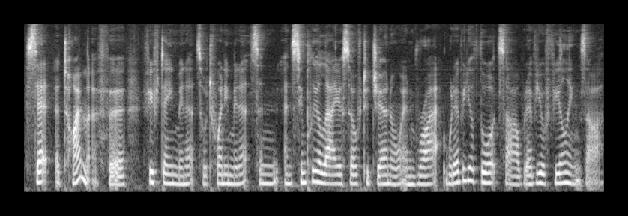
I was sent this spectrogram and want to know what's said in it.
set a timer for 15 minutes or 20 minutes and, and simply allow yourself to journal and write whatever your thoughts are, whatever your feelings are.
